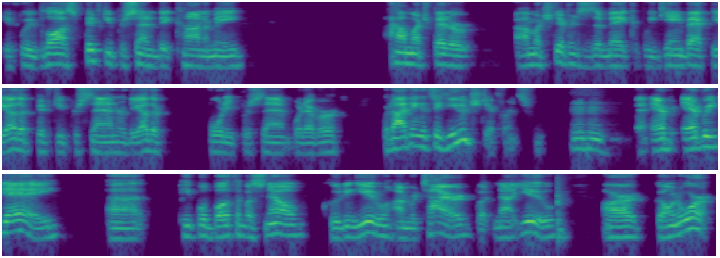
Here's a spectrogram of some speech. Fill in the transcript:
if we've lost 50% of the economy, how much better, how much difference does it make if we gain back the other 50% or the other 40%, whatever? But I think it's a huge difference. mhm. Every, every day, uh, people, both of us know, including you, I'm retired, but not you, are going to work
